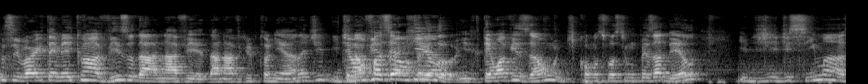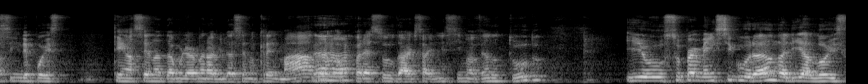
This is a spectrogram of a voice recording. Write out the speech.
o Cyborg tem meio que um aviso da nave, da nave kryptoniana de, de não fazer visão, tá aquilo. Ele tem uma visão de como se fosse um pesadelo e de, de cima, assim, depois tem a cena da Mulher Maravilha sendo cremada, Aham. aparece o Darkseid em cima vendo tudo. E o Superman segurando ali a Lois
